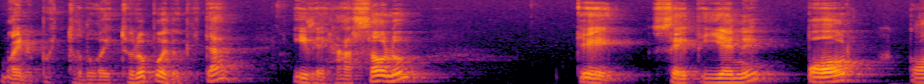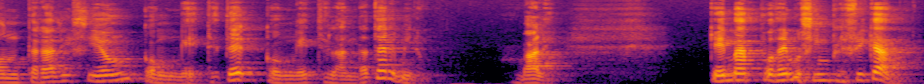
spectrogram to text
Bueno, pues todo esto lo puedo quitar y dejar solo que se tiene por contradicción con este, con este lambda término. ¿Vale? ¿Qué más podemos simplificar?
